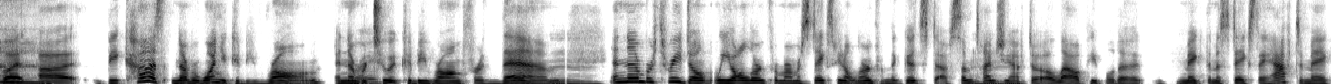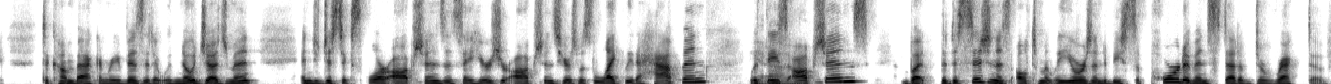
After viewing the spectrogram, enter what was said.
But uh, because number one, you could be wrong. And number right. two, it could be wrong for them. Mm. And number three, don't we all learn from our mistakes? We don't learn from the good stuff. Sometimes mm-hmm. you have to allow people to make the mistakes they have to make to come back and revisit it with no judgment and you just explore options and say here's your options here's what's likely to happen with yeah. these options but the decision is ultimately yours and to be supportive instead of directive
